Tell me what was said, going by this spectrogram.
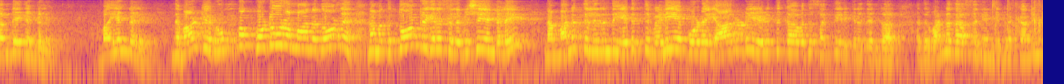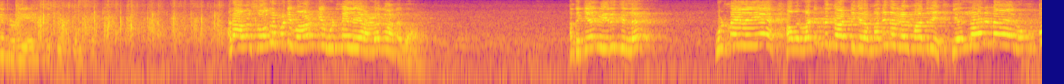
சந்தேகங்களை பயங்களை. இந்த வாழ்க்கை ரொம்ப கொடூரமானதோன்னு நமக்கு தோன்றுகிற சில விஷயங்களை நம் மனத்திலிருந்து எடுத்து வெளியே போட யாருடைய எழுத்துக்காவது சக்தி இருக்கிறது என்றால் அது வண்ணதாசன் என்கின்ற கவிஞனுடைய எழுத்துக்கு இருக்கிறது. ஆனா அவர் சொல்றபடி வாழ்க்கை உண்மையிலேயே அழகானதா? அந்த கேள்வி இருக்குல்ல? உண்மையிலேயே அவர் வடித்து காட்டுகிற மனிதர்கள் மாதிரி எல்லாருமே ரொம்ப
